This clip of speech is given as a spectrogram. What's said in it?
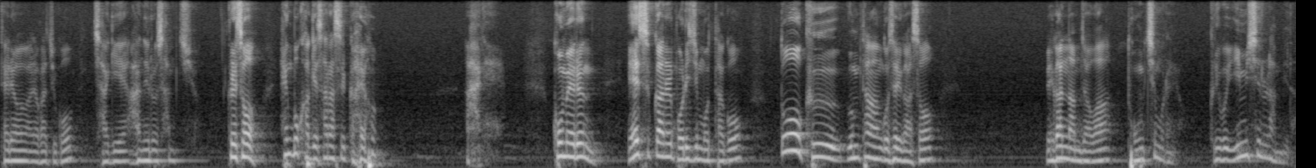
데려와 가지고 자기의 아내로 삼지요. 그래서 행복하게 살았을까요? 아니. 고멜은 애습관을 버리지 못하고 또 그 음탕한 곳에 가서 외간 남자와 동침을 해요. 그리고 임신을 합니다.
